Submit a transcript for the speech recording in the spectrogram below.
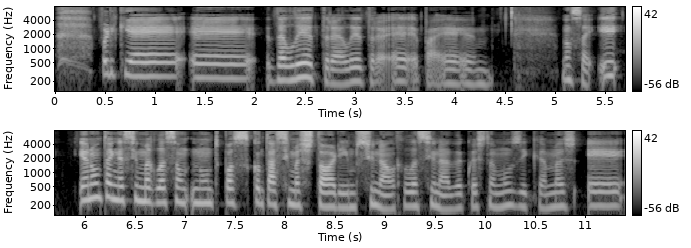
porque é, é da letra, a letra é, epá, é não sei. Eu não tenho assim uma relação, não te posso contar assim uma história emocional relacionada com esta música, mas é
